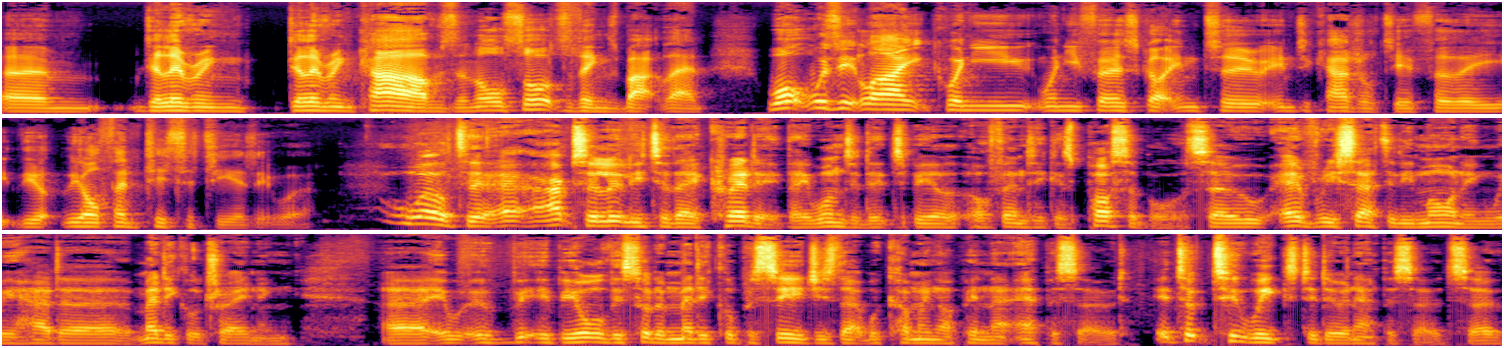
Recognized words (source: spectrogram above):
um, delivering delivering calves and all sorts of things back then. What was it like when you when you first got into into casualty for the the, the authenticity, as it were? Well, to, absolutely to their credit, they wanted it to be authentic as possible. So every Saturday morning we had a medical training. Uh, it would be, be all these sort of medical procedures that were coming up in that episode. It took two weeks to do an episode, so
